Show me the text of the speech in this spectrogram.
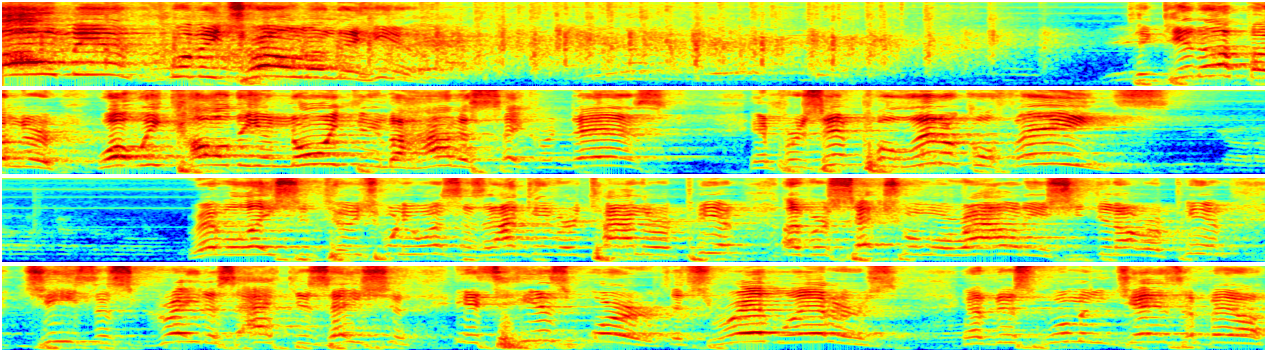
all men will be drawn unto Him. To get up under what we call the anointing behind a sacred desk and present political things. Revelation 2 and 21 says, And I gave her time to repent of her sexual morality, and she did not repent. Jesus' greatest accusation, it's his words, it's red letters of this woman Jezebel,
